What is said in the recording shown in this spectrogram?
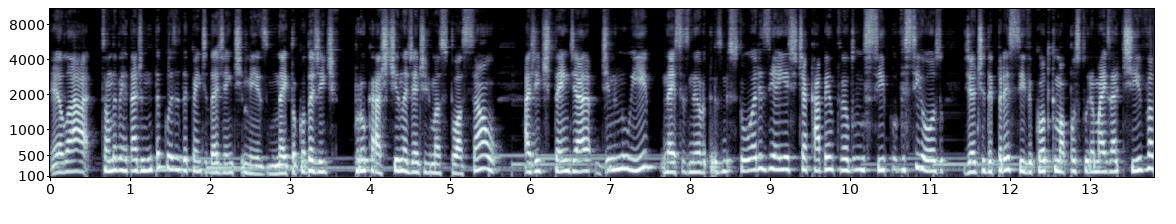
ela, então, na verdade, muita coisa depende da gente mesmo, né? Então, quando a gente procrastina diante de uma situação, a gente tende a diminuir né, esses neurotransmissores e aí a gente acaba entrando num ciclo vicioso de antidepressivo, enquanto que uma postura mais ativa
